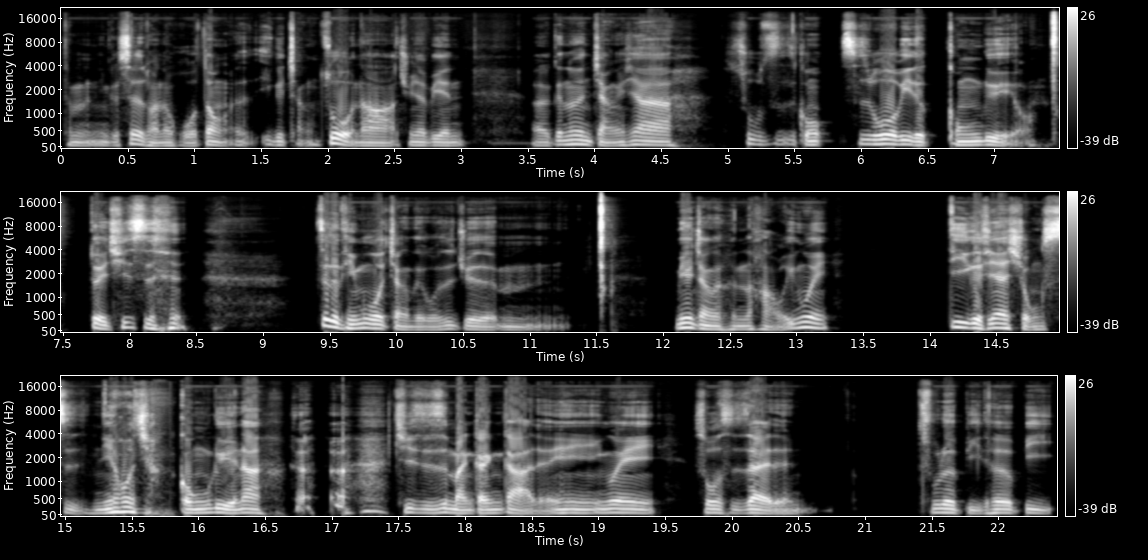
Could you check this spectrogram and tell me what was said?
他们一个社团的活动，一个讲座，那去那边呃跟他们讲一下数字公数字货币的攻略哦。对，其实。这个题目我讲的，我是觉得，嗯，没有讲的很好，因为第一个现在熊市，你要我讲攻略，那呵 呵其实是蛮尴尬的，因为因为说实在的，除了比特币、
